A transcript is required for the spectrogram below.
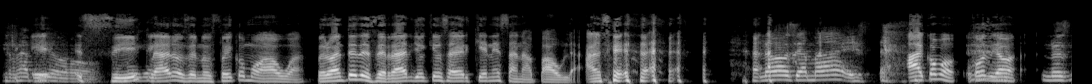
Qué rápido. eh, sí, claro, se nos fue como agua. Pero antes de cerrar, yo quiero saber quién es Ana Paula. No, se llama, es, ah, ¿cómo? ¿Cómo se llama? no es,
